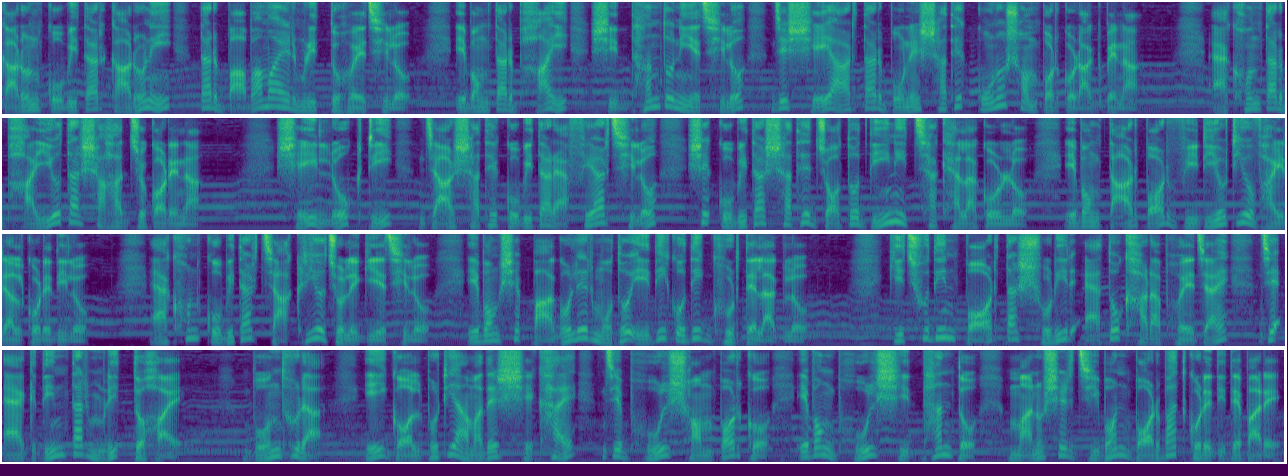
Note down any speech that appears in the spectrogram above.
কারণ কবিতার কারণেই তার বাবা মায়ের মৃত্যু হয়েছিল এবং তার ভাই সিদ্ধান্ত নিয়েছিল যে সে আর তার বোনের সাথে কোনো সম্পর্ক রাখবে না। এখন তার ভাইও তার সাহায্য করে না। সেই লোকটি যার সাথে কবিতার অ্যাফেয়ার ছিল, সে কবিতার সাথে যত দিন ইচ্ছা খেলা করল এবং তারপর ভিডিওটিও ভাইরাল করে দিল। এখন কবিতার চাকরিও চলে গিয়েছিল এবং সে পাগলের মতো এদিক ওদিক ঘুরতে লাগল। কিছুদিন পর তার শরীর এত খারাপ হয়ে যায় যে একদিন তার মৃত্যু হয়। বন্ধুরা, এই গল্পটি আমাদের শেখায় যে ভুল সম্পর্ক এবং ভুল সিদ্ধান্ত মানুষের জীবন বরবাদ করে দিতে পারে।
